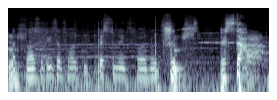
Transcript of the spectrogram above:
Das war's für diese Folge. Bis zur nächsten Folge. Tschüss. Bis dann.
